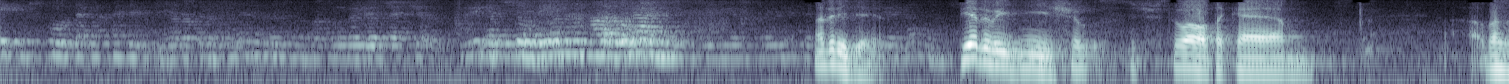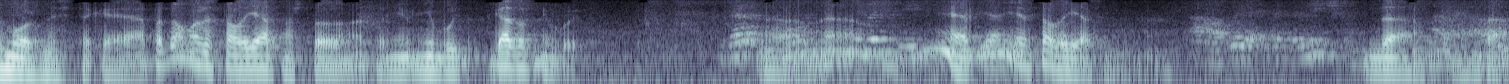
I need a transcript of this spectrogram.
Дети в школу так и ходили, потом говорят, зачем? Я все время на смотрите, первые дни еще существовала такая возможность такая, а потом уже стало ясно, что это не, не будет, газов не будет. Да? А, Ну, да. не. Нет, я, мне стало ясно. А, вы это лично? Да, да.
